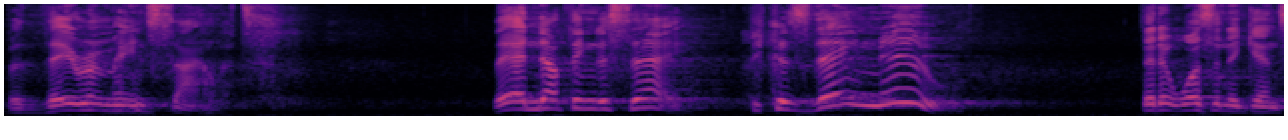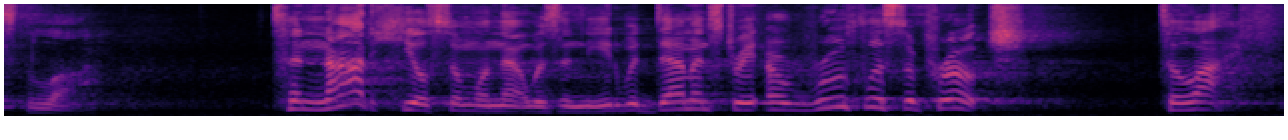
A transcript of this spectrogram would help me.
but they remained silent. They had nothing to say because they knew that it wasn't against the law. To not heal someone that was in need would demonstrate a ruthless approach to life.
